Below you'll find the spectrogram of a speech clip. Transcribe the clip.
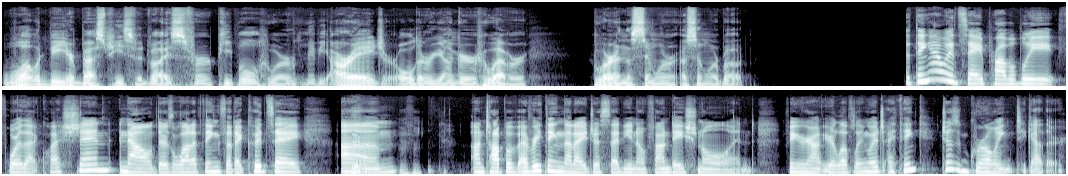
what would be your best piece of advice for people who are maybe our age or older, younger, whoever, who are in the similar a similar boat? The thing I would say probably for that question, now there's a lot of things that I could say. Yeah. Um, Mhm. On top of everything that I just said, you know, foundational and figuring out your love language, I think just growing together.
